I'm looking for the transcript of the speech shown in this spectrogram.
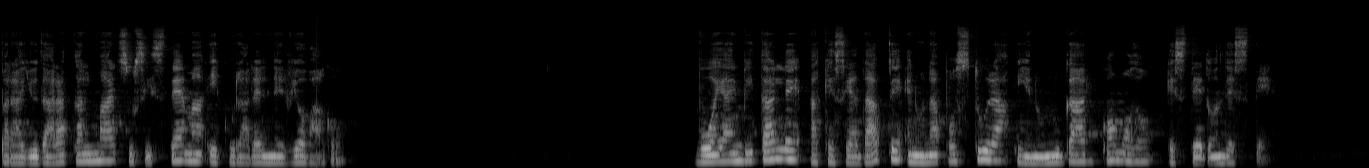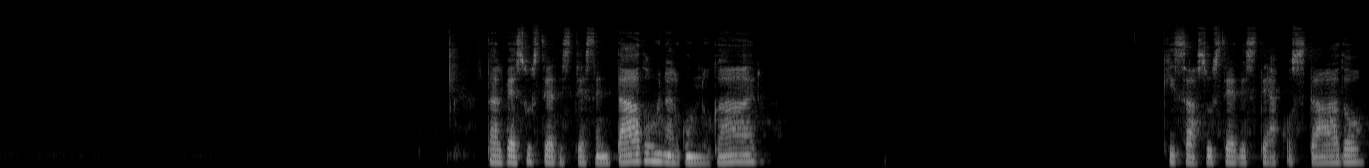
para ayudar a calmar su sistema y curar el nervio vago. Voy a invitarle a que se adapte en una postura y en un lugar cómodo, esté donde esté. Tal vez usted esté sentado en algún lugar. Quizás usted esté acostado.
